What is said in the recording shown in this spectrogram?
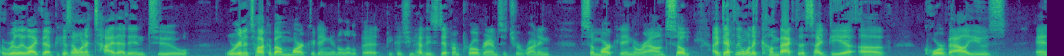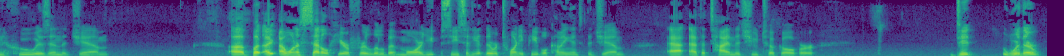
I really like that because I want to tie that into we're going to talk about marketing in a little bit because you have these different programs that you're running some marketing around. So I definitely want to come back to this idea of core values and who is in the gym. Uh, but I, I want to settle here for a little bit more. You, so you said you, there were 20 people coming into the gym at, at the time that you took over. Did were there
